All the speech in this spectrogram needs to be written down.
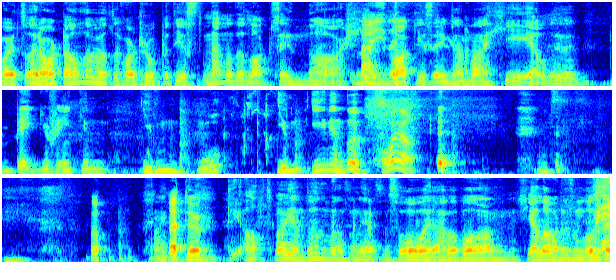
var ikke så rart da, vet du, for trompetisten han hadde lagt seg naken bak i senga med hele begge skinken inn mot inn i vinduet. Å ja. Han døgg att på vinduet. men Den eneste så var ræva på han Kjell Arne som lå på det,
